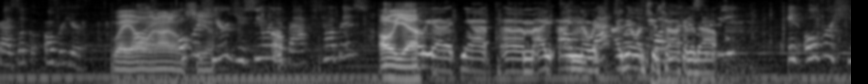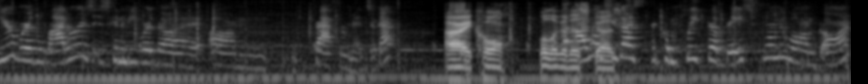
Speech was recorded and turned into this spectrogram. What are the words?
Guys, look over here. Wait, Owen, Uh, I don't see you. here, do you see where the bathtub is? Oh yeah. oh yeah, yeah. Um, I, I Um, know what I know what you're talking about. And over here, where the ladder is, is gonna be where the um bathroom is. Okay. All right, cool. Well, look at I- this, I want you guys. guys to complete the base for me while I'm gone.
